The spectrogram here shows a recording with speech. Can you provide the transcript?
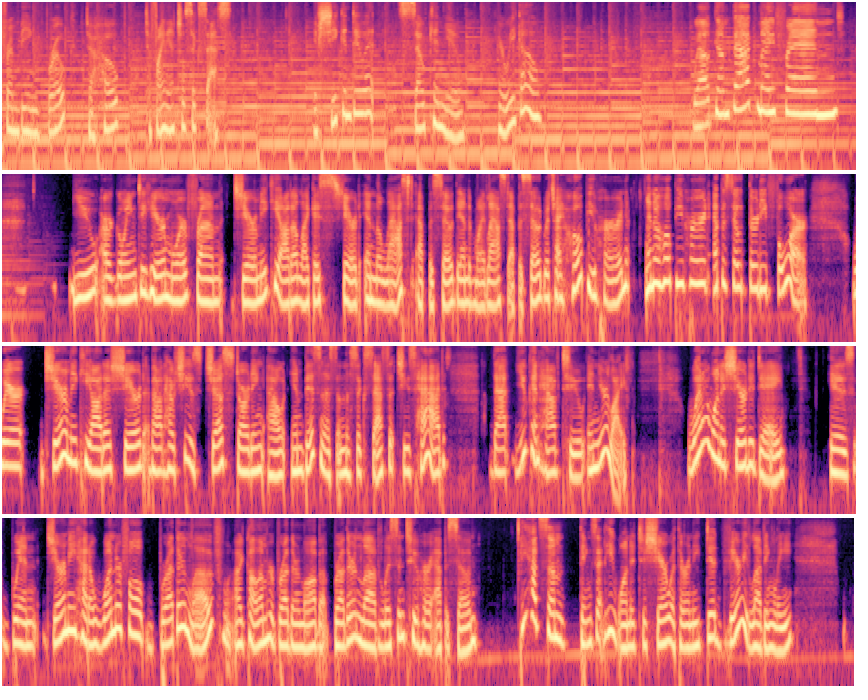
from being broke to hope to financial success. If she can do it, so can you. Here we go. Welcome back, my friend. You are going to hear more from Jeremy Chiata, like I shared in the last episode, the end of my last episode, which I hope you heard. And I hope you heard episode 34, where Jeremy Chiata shared about how she is just starting out in business and the success that she's had that you can have too in your life. What I want to share today is when Jeremy had a wonderful brother in love. I call him her brother in law, but brother in love listened to her episode. He had some things that he wanted to share with her, and he did very lovingly.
